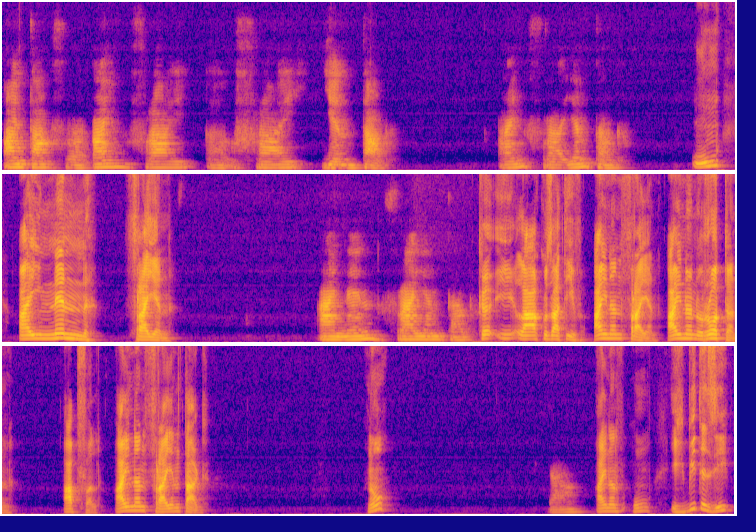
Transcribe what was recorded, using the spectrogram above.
ein Tag frei, ein frei äh, freien Tag ein freien Tag. Um einen freien. Einen freien Tag. Că e la acuzativ. Einen freien. Einen roten. Apfel. Einen freien Tag. Nu? Da. Einen, um, ich bitte Sie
